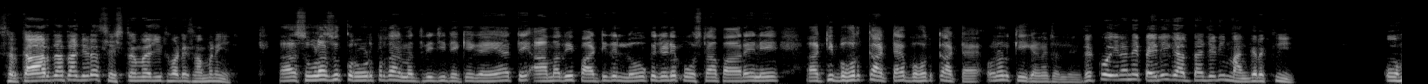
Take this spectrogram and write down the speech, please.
ਸਰਕਾਰ ਦਾ ਤਾਂ ਜਿਹੜਾ ਸਿਸਟਮ ਹੈ ਜੀ ਤੁਹਾਡੇ ਸਾਹਮਣੇ ਹੈ। ਅ, 1600 ਕਰੋੜ ਪ੍ਰਧਾਨ ਮੰਤਰੀ ਜੀ ਦੇ ਕੇ ਗਏ ਆ ਤੇ ਆਮ ਆਦਮੀ ਪਾਰਟੀ ਦੇ ਲੋਕ ਜਿਹੜੇ ਪੋਸਟਾਂ ਪਾ ਰਹੇ ਨੇ ਅ, ਕਿ ਬਹੁਤ ਘੱਟ ਹੈ ਬਹੁਤ ਘੱਟ ਹੈ। ਉਹਨਾਂ ਨੂੰ ਕੀ ਕਹਿਣਾ ਚਾਹੁੰਦੇ ਹੋ? ਦੇਖੋ ਇਹਨਾਂ ਨੇ ਪਹਿਲੀ ਗੱਲ ਤਾਂ ਜਿਹੜੀ ਮੰਗ ਰੱਖੀ ਉਹ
